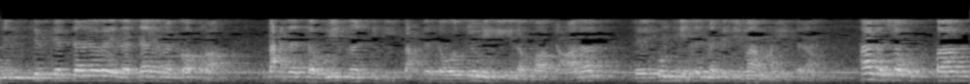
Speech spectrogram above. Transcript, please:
من تلك الدائرة إلى الدائرة الأخرى بعد ترويض نفسه بعد توجهه إلى الله تعالى سيكون في خدمة الإمام عليه السلام. هذا الشخص قال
